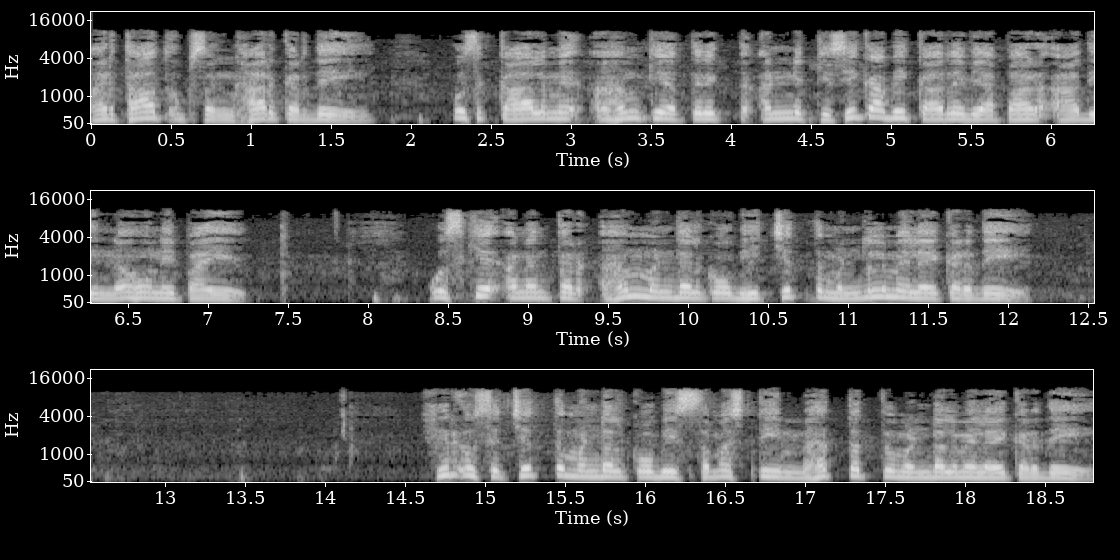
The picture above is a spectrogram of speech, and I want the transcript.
अर्थात उपसंहार कर दे। उस काल में अहम के अतिरिक्त अन्य किसी का भी कार्य व्यापार आदि न होने पाए। उसके अनंतर अहम मंडल को भी चित्त मंडल में लय कर दे। फिर उस चित्त मंडल को भी समष्टि महतत्व मंडल में लय कर दे।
